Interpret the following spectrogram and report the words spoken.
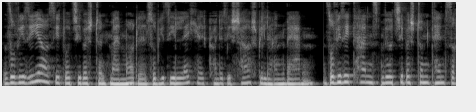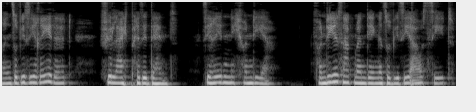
So wie sie aussieht, wird sie bestimmt mal Model. So wie sie lächelt, könnte sie Schauspielerin werden. So wie sie tanzt, wird sie bestimmt Tänzerin. So wie sie redet, vielleicht Präsident. Sie reden nicht von dir. Von dir sagt man Dinge, so wie sie aussieht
